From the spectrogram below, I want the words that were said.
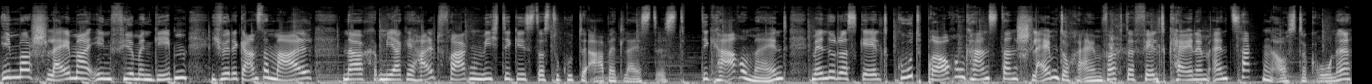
immer Schleimer in Firmen geben. Ich würde ganz normal nach mehr Gehalt fragen. Wichtig ist, dass du gute Arbeit leistest. Die Caro meint, wenn du das Geld gut brauchen kannst, dann schleim doch einfach. Da fällt keinem ein Zacken aus der Krone.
